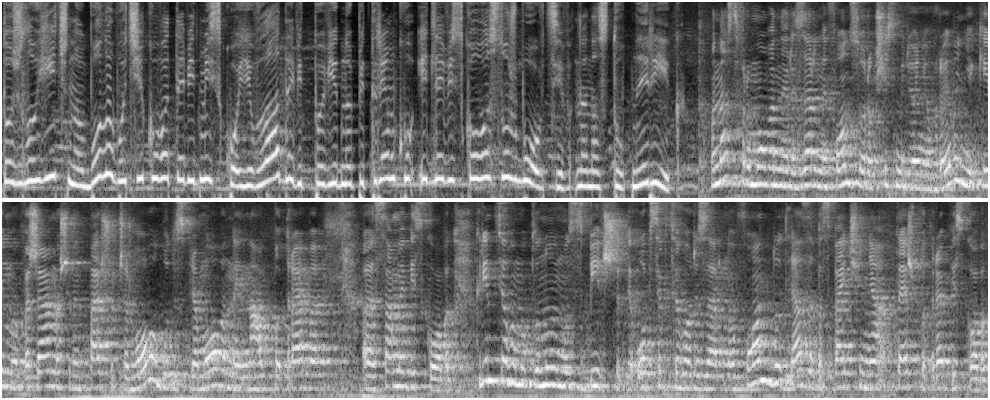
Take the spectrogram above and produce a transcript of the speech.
Тож логічно було б очікувати від міської влади відповідну підтримку і для військовослужбовців на наступний рік. У нас сформований резервний фонд 46 мільйонів гривень, який ми вважаємо, що він першочергово буде спрямований на потреби е, саме військових. Крім цього, ми плануємо збільшити обсяг цього резервного фонду для забезпечення теж потреб військових.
